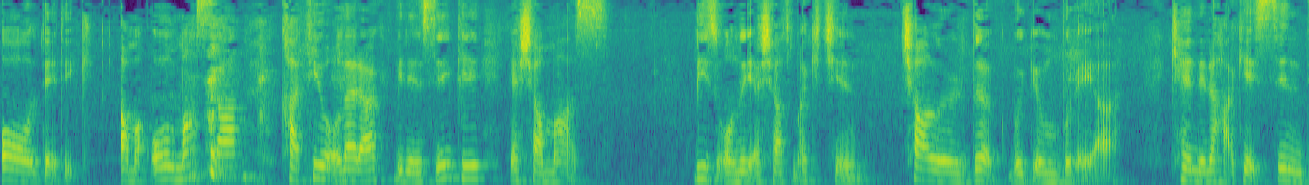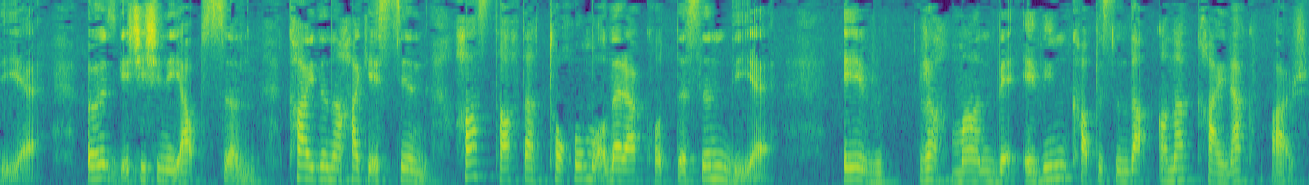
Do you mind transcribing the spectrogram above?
ol dedik. Ama olmazsa kati olarak bilinsin ki yaşamaz. Biz onu yaşatmak için çağırdık bugün buraya. Kendini hak etsin diye. Öz geçişini yapsın, kaydını hak etsin, has tahta tohum olarak kodlasın diye. Ev Rahman ve evin kapısında ana kaynak var.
